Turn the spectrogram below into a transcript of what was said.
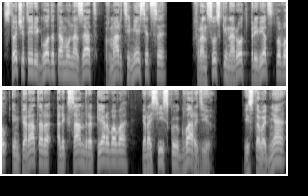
104 года тому назад, в марте месяце, французский народ приветствовал императора Александра I и российскую гвардию. И с того дня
